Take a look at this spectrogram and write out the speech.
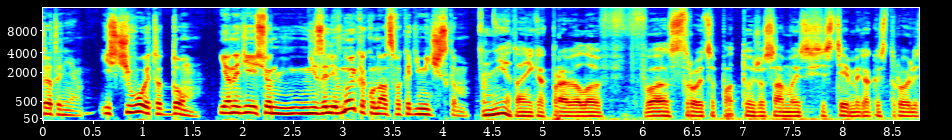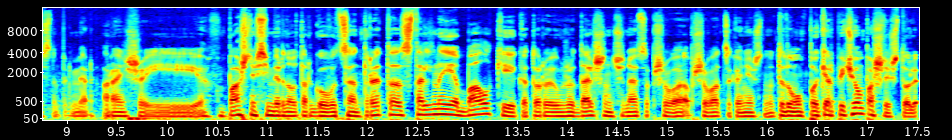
Из чего этот дом? Я надеюсь, он не заливной, как у нас в академическом? Нет, они, как правило, строятся по той же самой системе, как и строились, например, раньше и башня Всемирного торгового центра. Это стальные балки, которые уже дальше начинают обшива, обшиваться, конечно. Ты думал, по кирпичом пошли, что ли?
